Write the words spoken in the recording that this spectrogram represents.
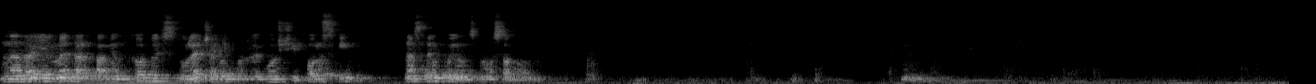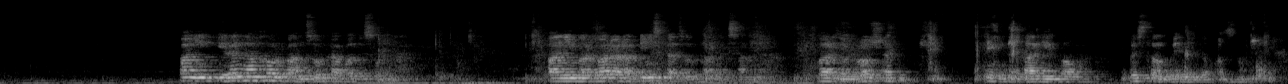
nadaje medal pamiątkowy stulecia niepodległości Polski następującym osobom. Pani Irena Horban, córka Władysława. Pani Barbara Rapińska, córka Aleksandra. Bardzo proszę, piękne Pani o wystąpienie do odznaczenia.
